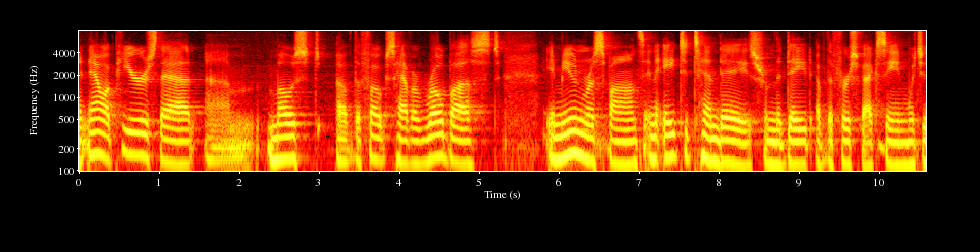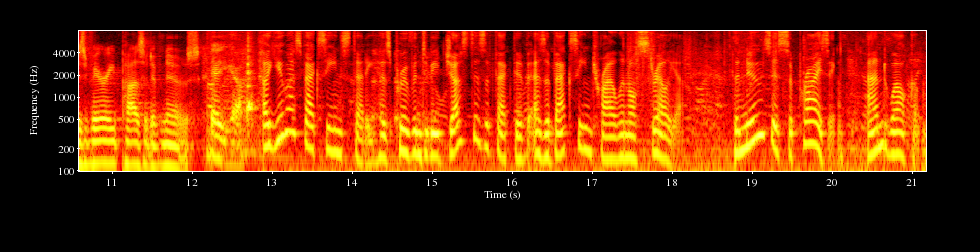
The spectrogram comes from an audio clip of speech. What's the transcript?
It now appears that um, most of the folks have a robust immune response in 8 to 10 days from the date of the first vaccine, which is very positive news. There you go. A U.S. vaccine study has proven to be just as effective as a vaccine trial in Australia. The news is surprising and welcome.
